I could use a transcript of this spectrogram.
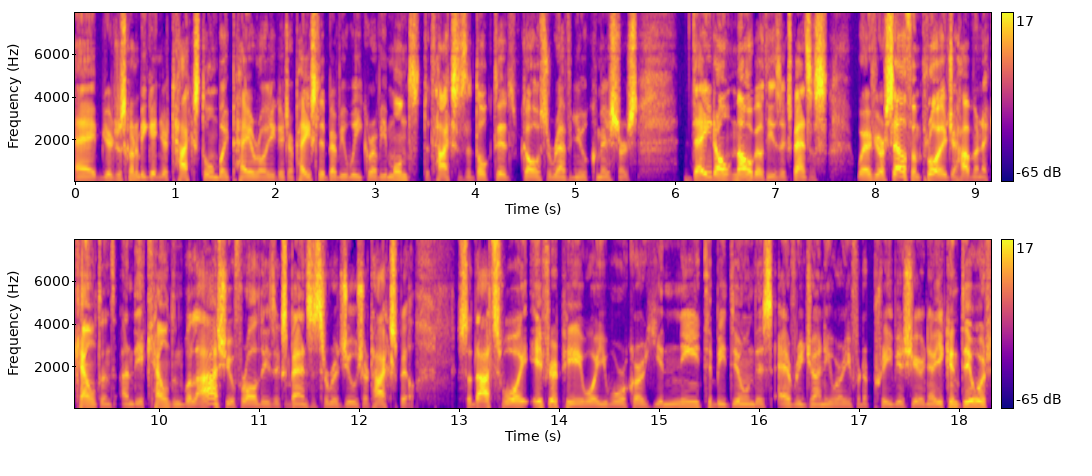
uh, you're just going to be getting your tax done by payroll. You get your pay slip every week or every month. The tax is deducted, goes to revenue commissioners. They don't know about these expenses. Where if you're self-employed, you have an accountant, and the accountant will ask you for all these expenses to reduce your tax bill. So that's why, if you're a PAYE worker, you need to be doing this every January for the previous year. Now you can do it,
